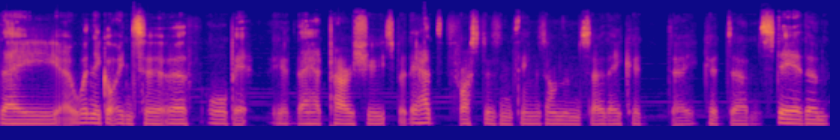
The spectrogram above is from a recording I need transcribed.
they uh, when they got into Earth orbit, they had parachutes, but they had thrusters and things on them, so they could they could um, steer them.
